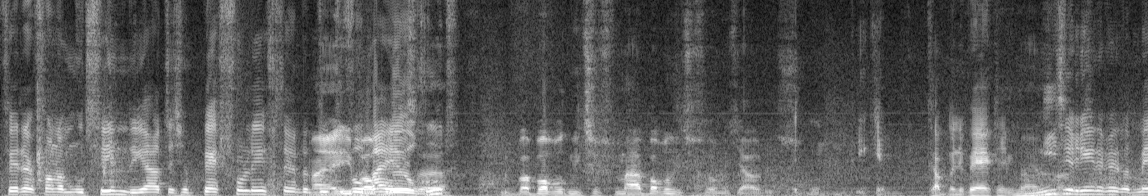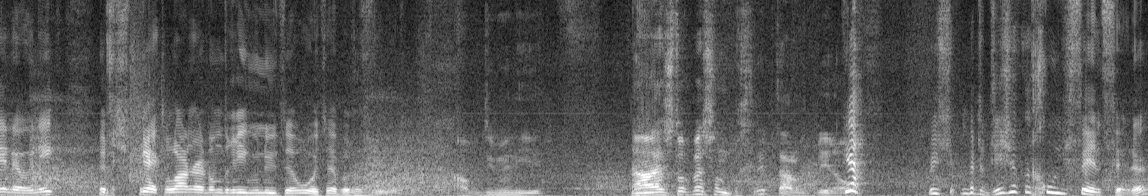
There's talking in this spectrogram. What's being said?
verder van hem moet vinden, ja, het is een persvoorlichter. Dat maar doet hij volgens mij heel goed. Babbelt niet zo, maar babbelt niet zoveel met jou dus. Ik, ik, kan me werkelijk niet herinneren dat Menno en ik een gesprek langer dan drie minuten ooit hebben gevoerd. Nou, op die manier. Nou, hij is toch best wel een begrip daar op binnen. Ja, dus, maar dat is ook een goede vent verder.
